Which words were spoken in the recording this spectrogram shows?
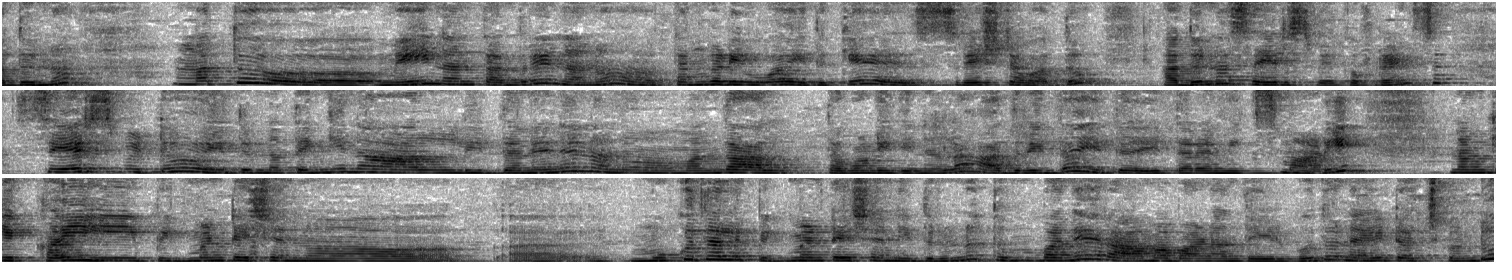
ಅದನ್ನು. ಮತ್ತು ಮೇಯ್ನ್ ಅಂತಂದರೆ ನಾನು ತಂಗಡಿ ಹೂವು ಇದಕ್ಕೆ ಶ್ರೇಷ್ಠವಾದ್ದು. ಅದನ್ನು ಸೇರಿಸ್ಬೇಕು ಫ್ರೆಂಡ್ಸ್ ಸೇರಿಸ್ಬಿಟ್ಟು ಇದನ್ನ ತೆಂಗಿನ ಹಾಲಿದ್ದನೇ ನಾನು ಮಂದ ಹಾಲು ತಗೊಂಡಿದ್ದೀನಲ್ಲ, ಅದರಿಂದ ಇದು ಈ ಥರ ಮಿಕ್ಸ್ ಮಾಡಿ ನಮಗೆ ಕೈ ಪಿಗ್ಮೆಂಟೇಷನ್ ಮುಖದಲ್ಲಿ ಪಿಗ್ಮೆಂಟೇಷನ್ ಇದ್ರೂ ತುಂಬಾ ರಾಮಬಾಣ ಅಂತ ಹೇಳ್ಬೋದು. ನೈಟ್ ಹಚ್ಕೊಂಡು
